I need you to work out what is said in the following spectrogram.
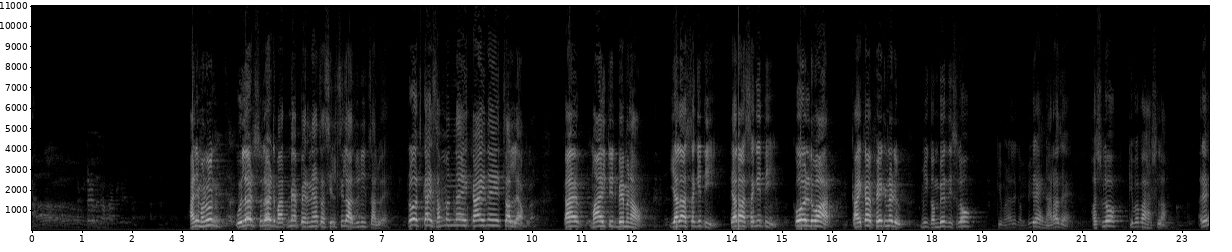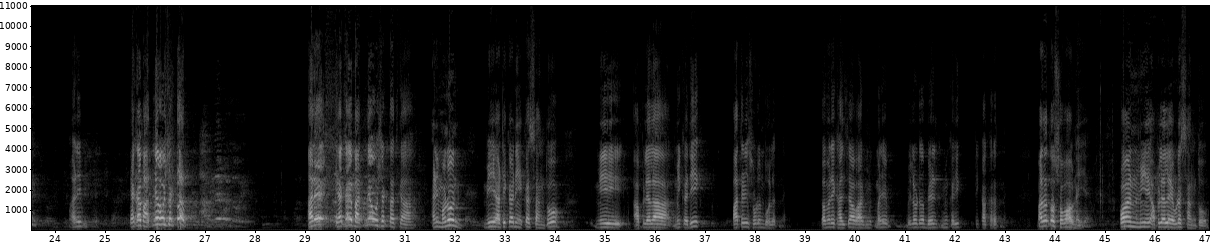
आणि म्हणून उलट सुलट बातम्या पेरण्याचा सिलसिला अजूनही चालू आहे. रोज काय संबंध नाही काय नाही चाललंय आपलं. काय महायुतीत बेमनाव. याला स्थगिती त्याला स्थगिती कोल्ड वार. काय काय फेक नडू. मी गंभीर दिसलो. की म्हणाले गंभीर आहे नाराज आहे. हसलो की बाबा हसला. अरे आणि त्या काय बातम्या होऊ शकतात? अरे या काय बातम्या होऊ शकतात का? आणि म्हणून मी या ठिकाणी एकच सांगतो मी आपल्याला मी कधी पातळी सोडून बोलत नाही. कमरेखालच्या वार म्हणजे बिलो द बेल्ट मी कधी टीका करत नाही. माझा तो स्वभाव नाही आहे पण मी आपल्याला एवढंच सांगतो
